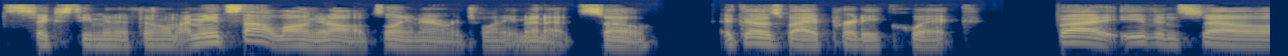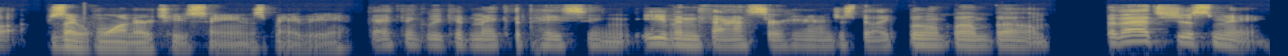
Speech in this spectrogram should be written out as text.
60 minute film. I mean, it's not long at all, it's only an hour and 20 minutes. So it goes by pretty quick. But even so, There's like one or two scenes, maybe. I think we could make the pacing even faster here and just be like boom, boom, boom. But that's just me.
